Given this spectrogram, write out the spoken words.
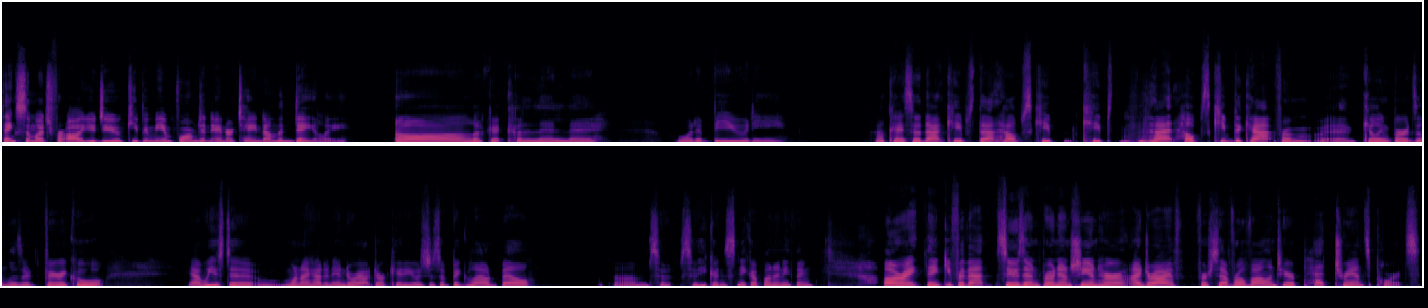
Thanks so much for all you do, keeping me informed and entertained on the daily. Oh, look at Kalele. What a beauty. Okay, so that keeps that helps keep keeps that helps keep the cat from uh, killing birds and lizards. Very cool. Yeah, we used to when I had an indoor outdoor kitty, it was just a big loud bell. Um, so so he couldn't sneak up on anything. All right, thank you for that. Susan, pronoun she and her. I drive for several volunteer pet transports.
